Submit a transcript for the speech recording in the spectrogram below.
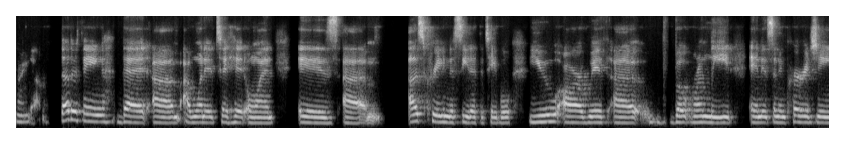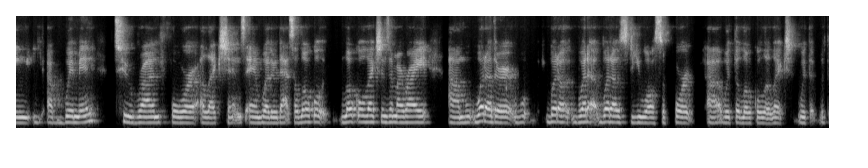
Right. Yeah. The other thing that um, I wanted to hit on is um, us creating a seat at the table. You are with uh, Vote Run Lead, and it's an encouraging uh, women to run for elections and whether that's a local local elections am i right? Um, what other what what what else do you all support uh, with the local election with with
